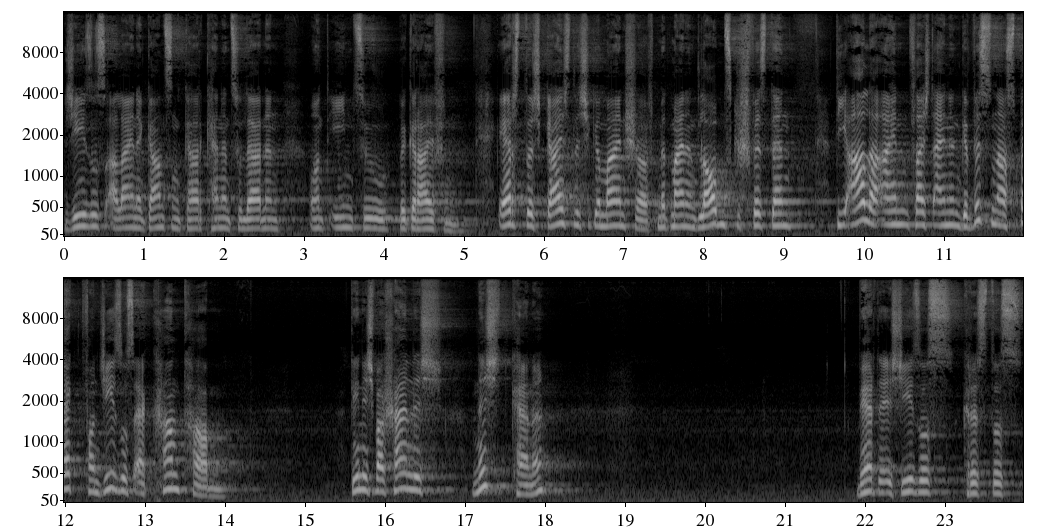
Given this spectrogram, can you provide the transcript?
Jesus alleine ganz und gar kennenzulernen und ihn zu begreifen. Erst durch geistliche Gemeinschaft mit meinen Glaubensgeschwistern, die alle einen, vielleicht einen gewissen Aspekt von Jesus erkannt haben, den ich wahrscheinlich nicht kenne, werde ich Jesus Christus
